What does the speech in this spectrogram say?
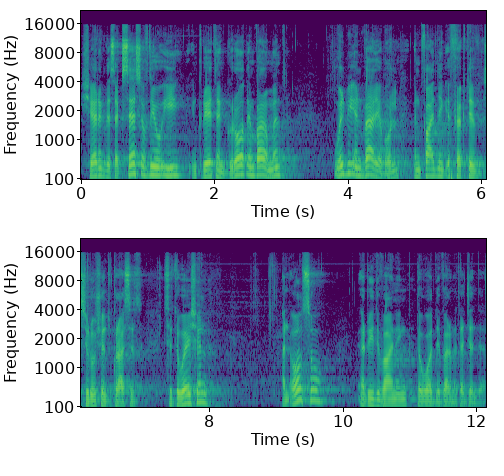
Sharing the success of the UAE in creating growth environment will be invaluable in finding effective solution to crisis situation and also in redefining the world development agenda.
